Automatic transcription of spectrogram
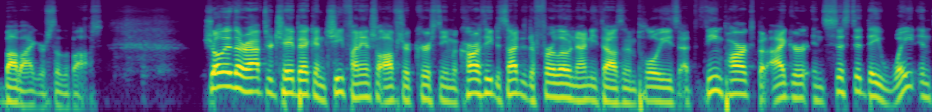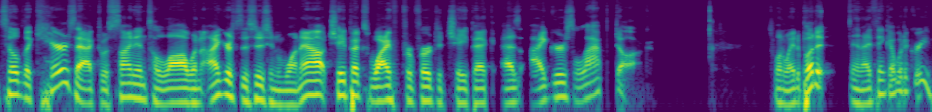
Bob Iger's still the boss. Shortly thereafter, Chapek and Chief Financial Officer Christine McCarthy decided to furlough 90,000 employees at the theme parks, but Iger insisted they wait until the CARES Act was signed into law. When Iger's decision won out, Chapek's wife referred to Chapek as Iger's lapdog. It's one way to put it, and I think I would agree.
